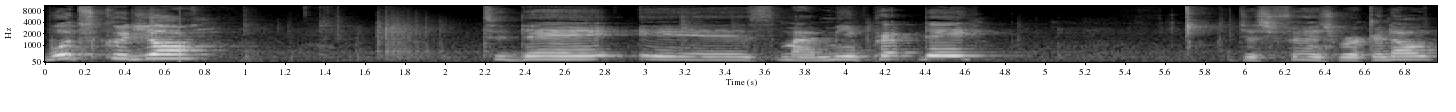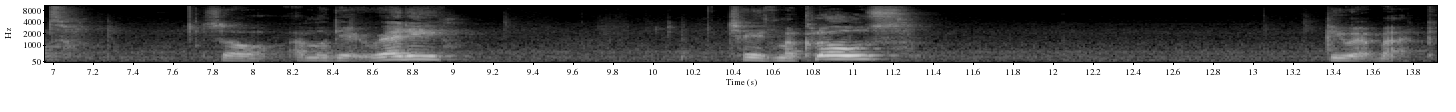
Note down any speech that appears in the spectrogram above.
What's good, y'all? Today is my meal prep day. Just finished working out. So I'm gonna get ready, change my clothes, be right back.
